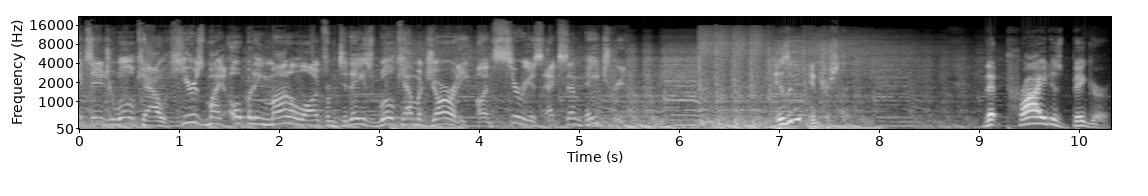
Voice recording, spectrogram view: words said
it's Andrew Wilkow. Here's my opening monologue from today's Wilkow Majority on Sirius XM Patriot. Isn't it interesting that pride is bigger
